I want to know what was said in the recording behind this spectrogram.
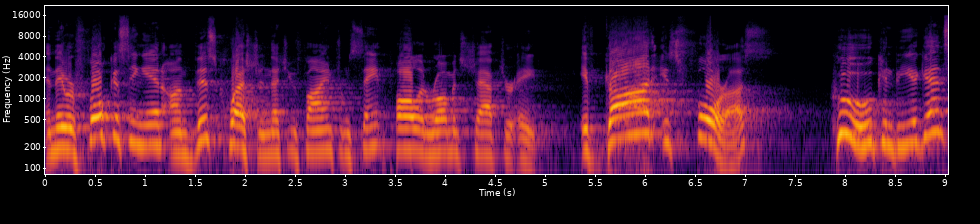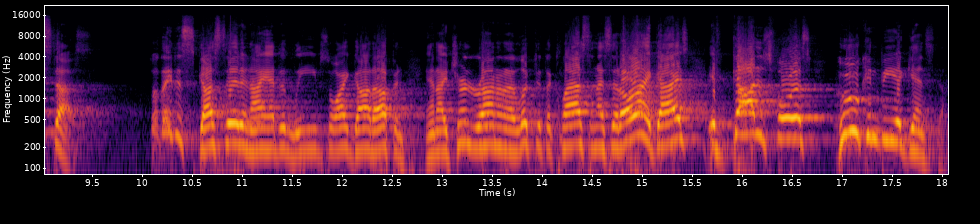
And they were focusing in on this question that you find from St. Paul in Romans chapter 8. If God is for us, who can be against us? So they discussed it, and I had to leave. So I got up and, and I turned around and I looked at the class and I said, All right, guys, if God is for us, who can be against us?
